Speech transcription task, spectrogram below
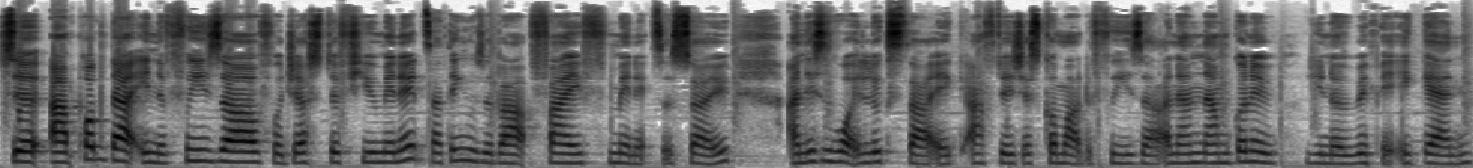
So I popped that in the freezer for just a few minutes. I think it was about five minutes or so. And this is what it looks like after it's just come out the freezer and then I'm gonna you know whip it again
